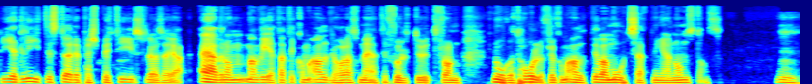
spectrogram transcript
Det ger ett lite större perspektiv skulle jag säga, även om man vet att det kommer aldrig hållas med till fullt ut från något håll, för det kommer alltid vara motsättningar någonstans. Mm.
